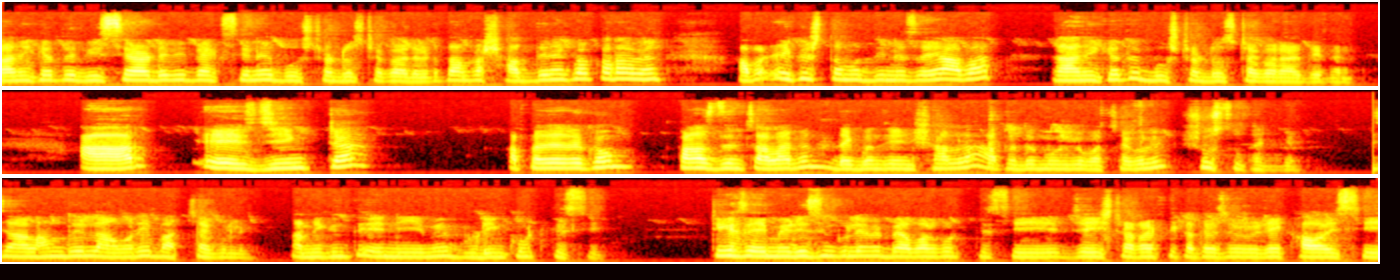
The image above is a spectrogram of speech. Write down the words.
রানীক্ষেতে বিসিআরডিবি ভ্যাকসিনের বুস্টার ডোজটা করা দেবেন, এটা তো আমরা সাত দিন একবার করাবেন, আবার একুশতম দিনে যাইয়া আবার রানীক্ষেতে বুস্টার ডোজটা করাই দেবেন। আর এই জিঙ্কটা আপনারা এরকম পাঁচ দিন চালাবেন, দেখবেন যে ইনশাল্লাহ আপনাদের মুরগি বাচ্চাগুলি সুস্থ থাকবে। যে আলহামদুলিল্লাহ আমার এই বাচ্চাগুলি, আমি কিন্তু এই নিয়মে ব্রুডিং করতেছি। ঠিক আছে, এই মেডিসিনগুলি আমি ব্যবহার করতেছি, যে স্টার্টার ফিটাতে ওইটাই খাওয়াইছি।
